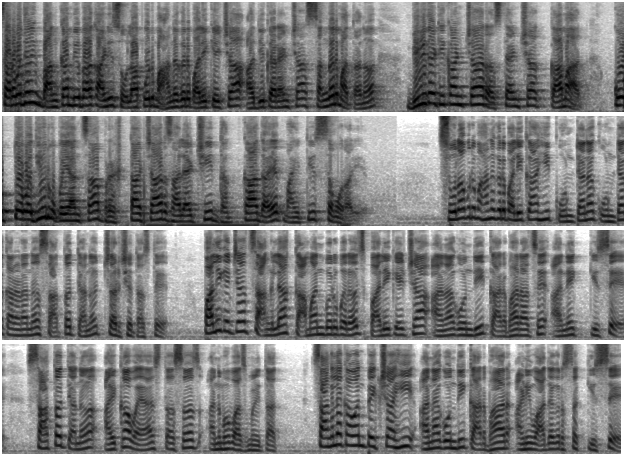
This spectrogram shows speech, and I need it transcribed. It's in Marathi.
सार्वजनिक बांधकाम विभाग आणि सोलापूर महानगरपालिकेच्या अधिकाऱ्यांच्या संगनमतानं विविध ठिकाणच्या रस्त्यांच्या कामात कोट्यवधी रुपयांचा भ्रष्टाचार झाल्याची धक्कादायक माहिती समोर आली आहे. सोलापूर महानगरपालिका ही कोणत्या ना कोणत्या कारणानं सातत्यानं चर्चेत असते. पालिकेच्या चांगल्या कामांबरोबरच पालिकेच्या अनागोंदी कारभाराचे अनेक किस्से सातत्यानं ऐकावयास तसंच अनुभवास मिळतात. चांगल्या कामांपेक्षाही अनागोंदी कारभार आणि वादग्रस्त किस्से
